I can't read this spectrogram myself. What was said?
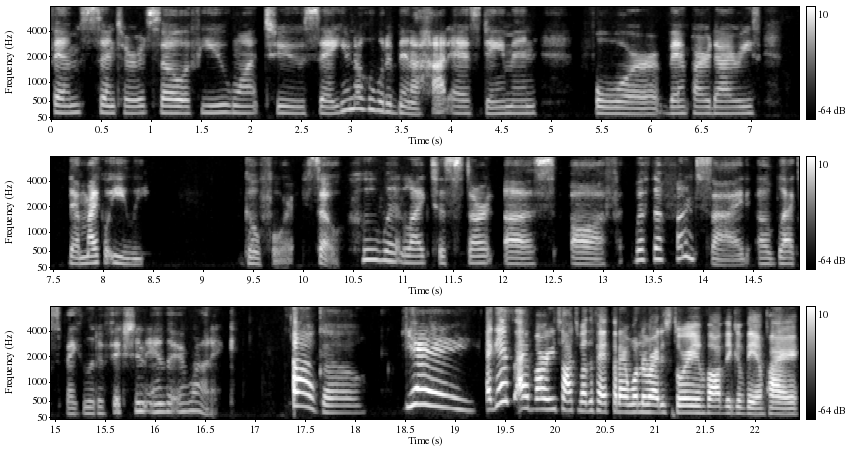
femme centered. So if you want to say, you know, who would have been a hot ass Damon for Vampire Diaries, that Michael Ealy. Go for it. So, who would like to start us off with the fun side of Black speculative fiction and the erotic? I'll go. Yay! I guess I've already talked about the fact that I want to write a story involving a vampire.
